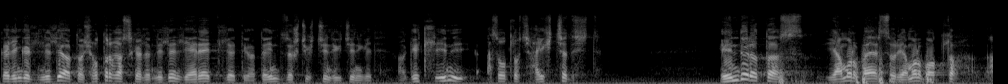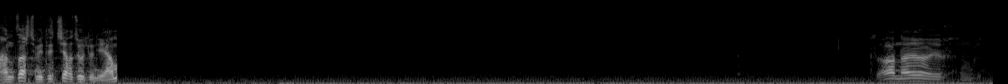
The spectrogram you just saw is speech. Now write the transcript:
Тэгэл ингээл нилээ одоо шудраг ас гэхэл нилээ л яриад л байдаг. Одоо энд зөрчигч чинь тэгж ийн гэдэг. А гэтэл энэ асуудал ч хаягчаад шүү дээ. Энэ дээр одоо бас ямар байр суурь, ямар бодлого анзаарч мэдэж байгаа зүйл нь ямар За 82 хэмжээд.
